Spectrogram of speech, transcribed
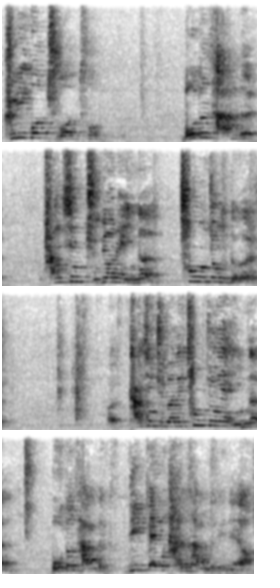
그리고 주어 투. 모든 사람들 당신 주변에 있는 청중들 어, 당신 주변의 청중에 있는 모든 사람들 니 빼고 다른 사람들이네요.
